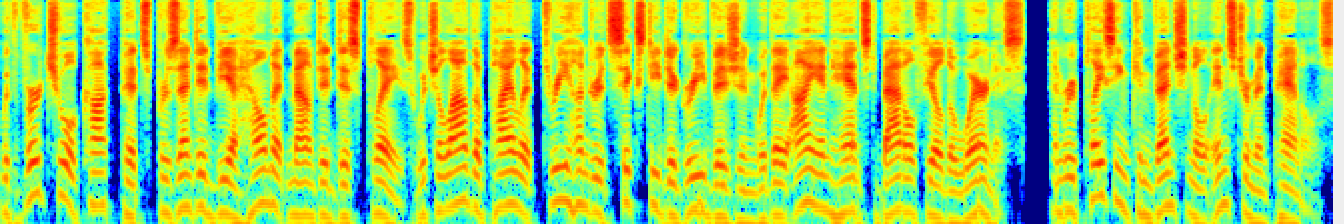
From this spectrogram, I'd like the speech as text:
with virtual cockpits presented via helmet-mounted displays which allow the pilot 360-degree vision with AI-enhanced battlefield awareness, and replacing conventional instrument panels.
